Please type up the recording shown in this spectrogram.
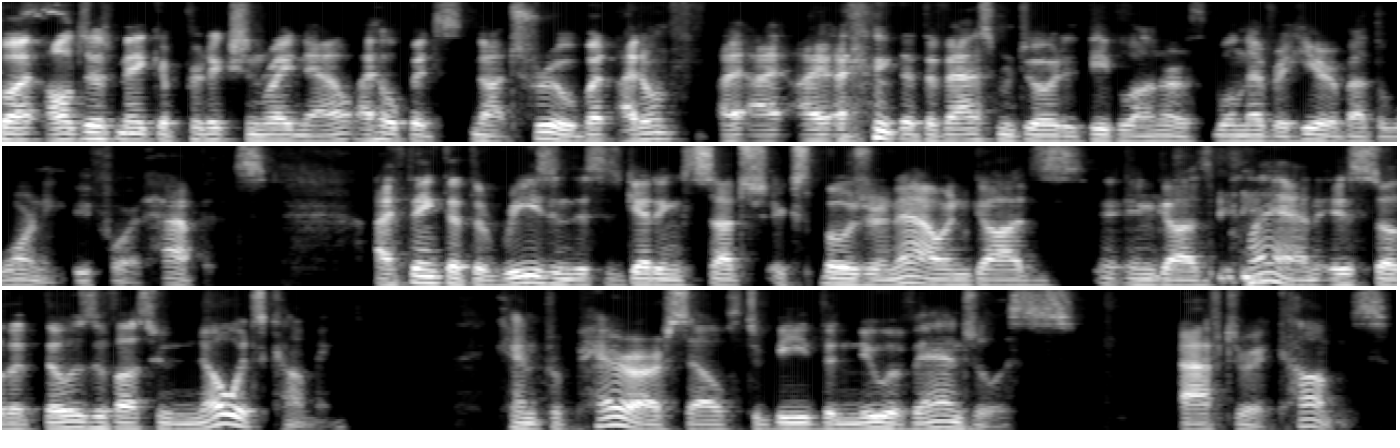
But I'll just make a prediction right now. I hope it's not true, but I don't. I, I I think that the vast majority of people on Earth will never hear about the warning before it happens. I think that the reason this is getting such exposure now in God's in God's plan is so that those of us who know it's coming can prepare ourselves to be the new evangelists after it comes.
